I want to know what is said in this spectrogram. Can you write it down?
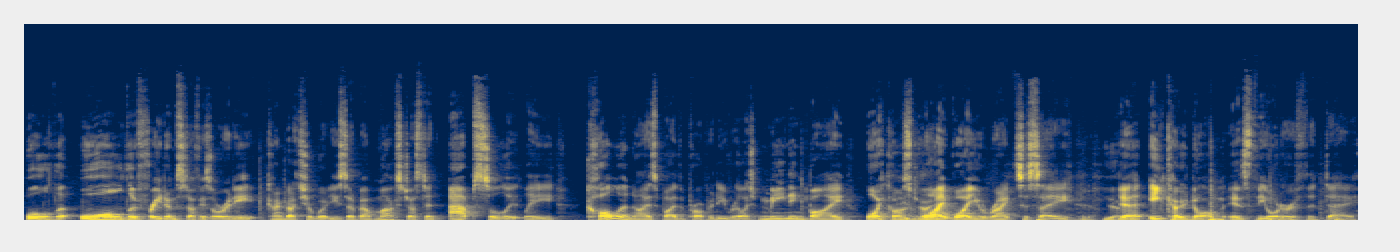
All the all the freedom stuff is already coming back to what you said about Marx, Justin. Absolutely colonized by the property relation, meaning by oikos. Okay. Why why you're right to say, Yeah. yeah, ecodom is the order of the day.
